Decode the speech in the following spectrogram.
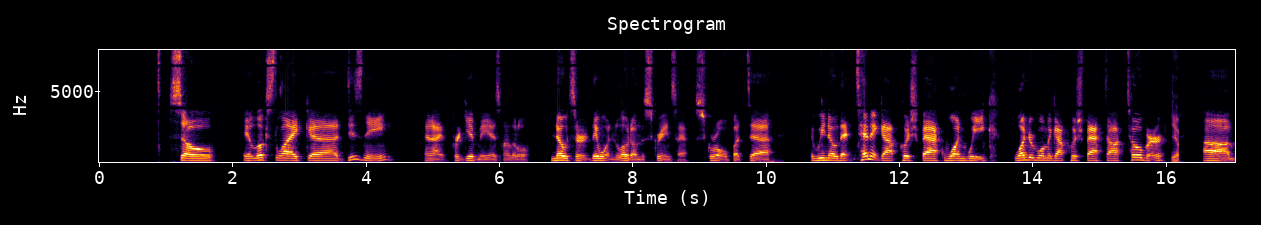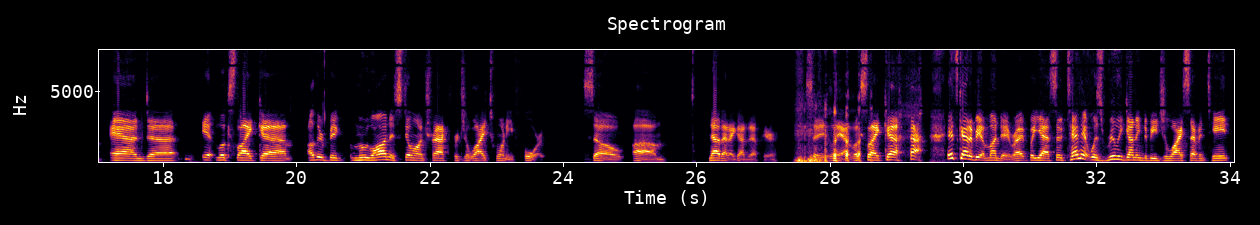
So it looks like uh, Disney, and I forgive me as my little notes are they won't load on the screen, so I have to scroll. But uh, we know that Tenet got pushed back one week. Wonder Woman got pushed back to October. Yep. Um, and uh, it looks like um, other big Mulan is still on track for July 24th. So um, now that I got it up here, so yeah, it looks like uh, it's got to be a Monday, right? But yeah, so Tenet was really gunning to be July 17th,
